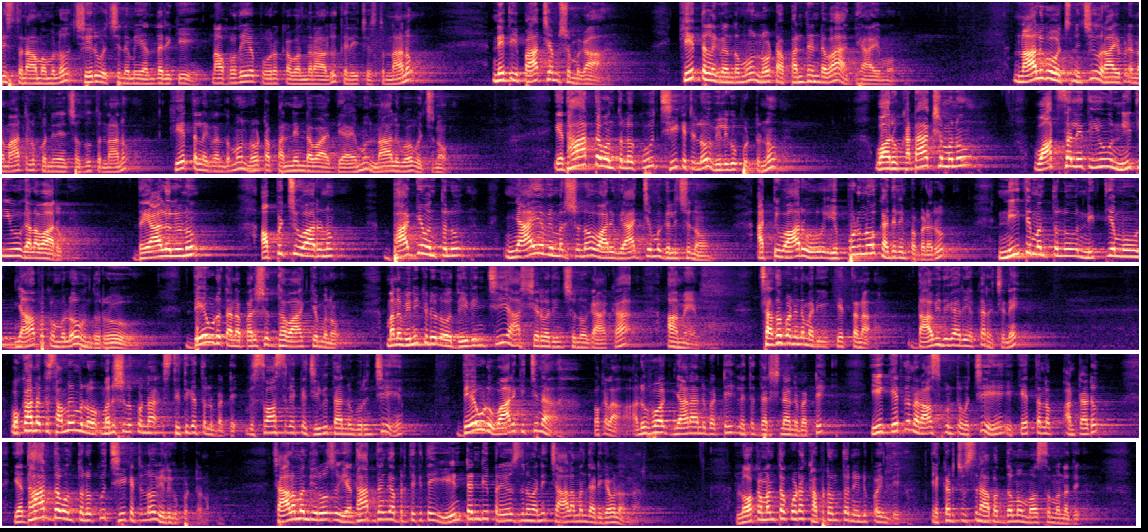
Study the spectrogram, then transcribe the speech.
క్రీస్తు నామములో చేరు వచ్చిన మీ అందరికీ నా హృదయపూర్వక వందనాలు తెలియచేస్తున్నాను. నేటి పాఠ్యాంశముగా కీర్తన గ్రంథము నూట పన్నెండవ అధ్యాయము. నాలుగో వచ్చి నుంచి వ్రాయబడిన మాటలు కొన్ని నేను చదువుతున్నాను. కీర్తన గ్రంథము నూట పన్నెండవ అధ్యాయము నాలుగో వచనం. యథార్థవంతులకు చీకటిలో వెలుగు పుట్టును. వారు కటాక్షమును వాత్సల్యతయు నీతియు గలవారు. దయాళులను అప్పుచ్చువారును భాగ్యవంతులు న్యాయ విమర్శలో వారి వ్యాజ్యము గెలిచిన. అట్టివారు ఎప్పుడునో కదిలింపబడరు నీతిమంతులు నిత్యము జ్ఞాపకములో ఉందురు. దేవుడు తన పరిశుద్ధ వాక్యమును మన వినికిడిలో దీవించి ఆశీర్వదించునుగాక. ఆమెన్. చదవబడిన మరి కీర్తన దావిది గారి యొక్క రచనే. ఒకానొక సమయంలో మనుషులకున్న స్థితిగతులను బట్టి విశ్వాసుల యొక్క జీవితాన్ని గురించి దేవుడు వారికిచ్చిన ఒక అనుభవ జ్ఞానాన్ని బట్టి లేదా దర్శనాన్ని బట్టి ఈ కీర్తన రాసుకుంటూ వచ్చి ఈ కీర్తనలో అంటాడు యథార్థవంతులకు చీకటిలో వెలుగు పుట్టను చాలామంది ఈరోజు యథార్థంగా బ్రతికితే ఏంటండి ప్రయోజనం అని చాలామంది అడిగేవాళ్ళు ఉన్నారు. లోకమంతా కూడా కపటంతో నిండిపోయింది. ఎక్కడ చూసినా అబద్ధము మోసం ఉన్నది.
